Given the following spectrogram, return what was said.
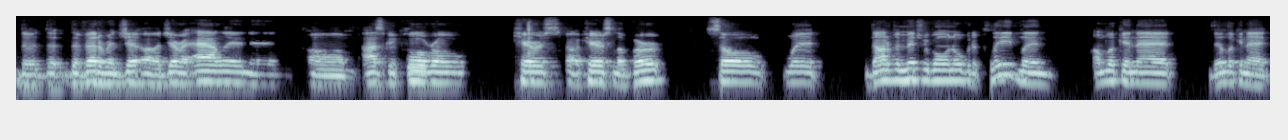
the, the the veteran uh, Jarrett Allen, and um, Isaac Okoro, Caris uh, Caris LeVert. So with Donovan Mitchell going over to Cleveland, I'm looking at they're looking at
